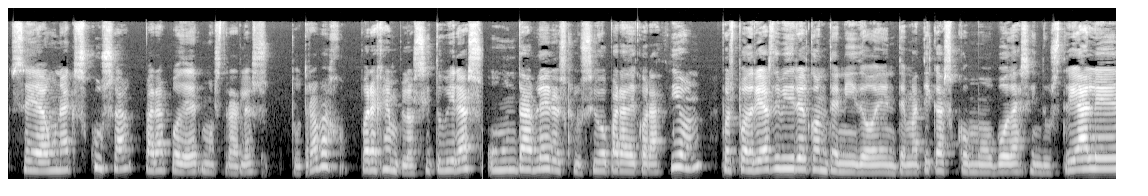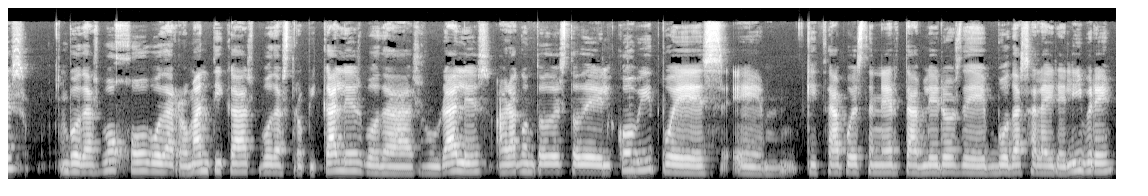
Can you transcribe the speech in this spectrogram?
sea una excusa para poder mostrarles tu trabajo. Por ejemplo, si tuvieras un tablero exclusivo para decoración, pues podrías dividir el contenido en temáticas como bodas industriales, bodas bojo, bodas románticas, bodas tropicales, bodas rurales. Ahora con todo esto del COVID, pues em, quizá puedes tener tableros de bodas al aire libre,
